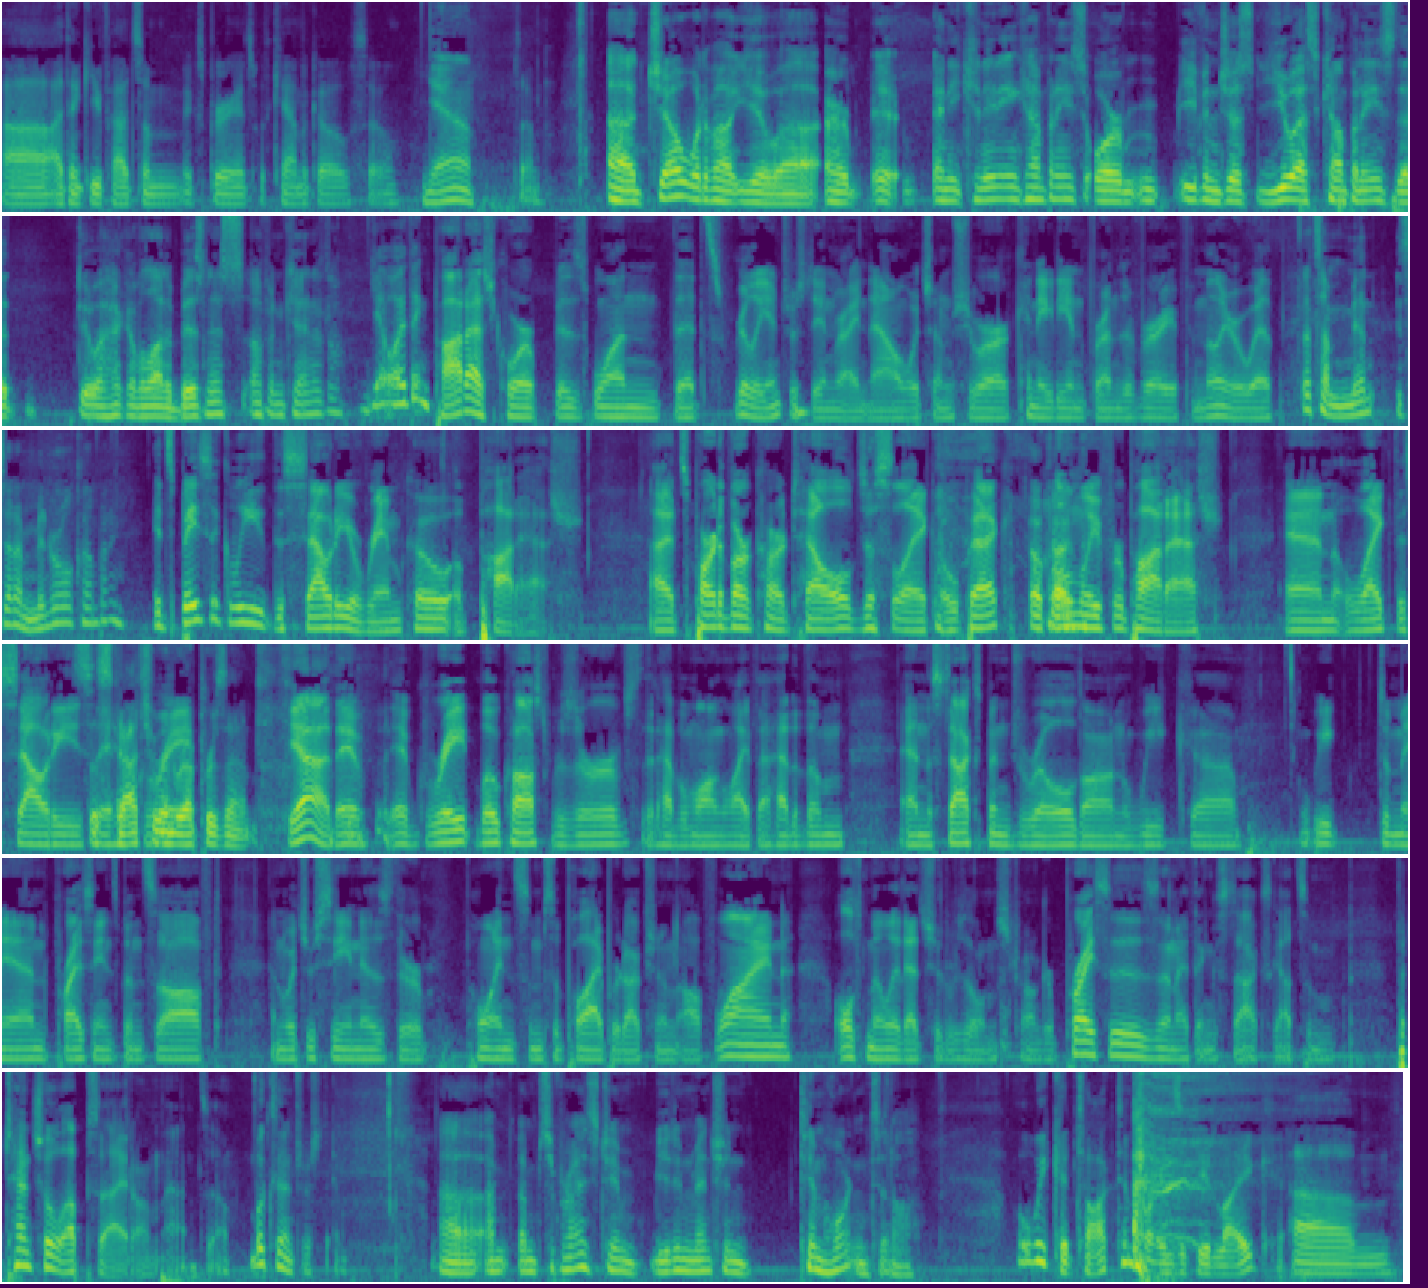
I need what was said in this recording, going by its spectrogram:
Uh, I think you've had some experience with Cameco, so Yeah. so Uh, Joe, what about you? Uh, are uh, any Canadian companies or m- even just U.S. companies that do a heck of a lot of business up in Canada? Yeah, well, I think Potash Corp is one that's really interesting right now, which I'm sure our Canadian friends are very familiar with. That's a min- is that a mineral company? It's basically the Saudi Aramco of potash. Uh, it's part of our cartel, just like OPEC, Okay. only for potash. And like the Saudis, they have Saskatchewan great, represent. yeah, they have they have great low cost reserves that have a long life ahead of them, and the stock's been drilled on weak uh, weak demand. Pricing's been soft. And what you're seeing is they're pulling some supply production offline. Ultimately, that should result in stronger prices, and I think the stock's got some potential upside on that. So looks interesting. Uh, I'm, I'm surprised, Jim, you didn't mention Tim Hortons at all. Well, we could talk Tim Hortons if you'd like. Um,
